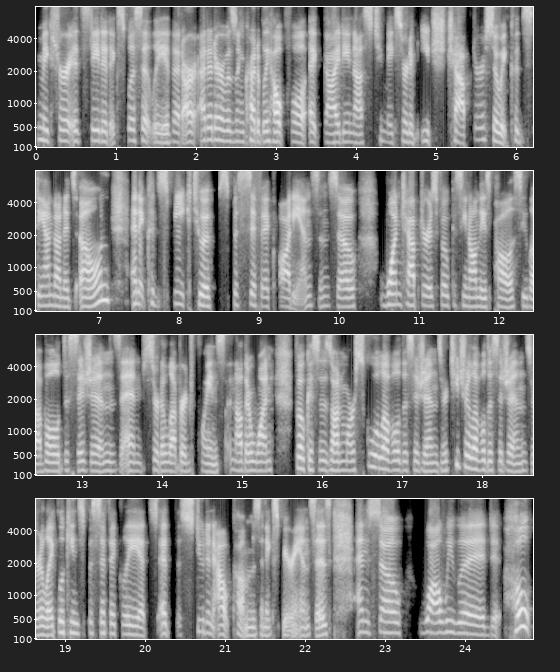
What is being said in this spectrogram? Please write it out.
make sure it's stated explicitly that our editor was incredibly helpful at guiding us to make sort of each chapter so it could stand on its own and it could speak to a specific audience. And so one chapter is focusing on these policy level decisions and sort of leverage points. Another one focuses on more school level decisions or teacher level decisions or like looking specifically at, at the student outcomes and experiences. And so while we would hope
